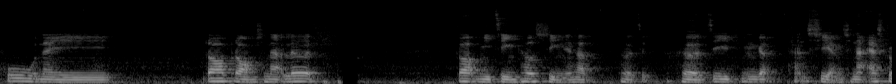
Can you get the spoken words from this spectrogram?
คู่ในรอบรองชนะเลิศ ก็มีจีนเข้าชิงนะครับเฮอเฮอจีทิ้งกับถันเฉียง ชนะแอสโตร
